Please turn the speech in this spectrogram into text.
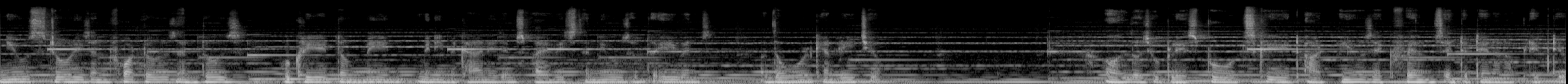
news stories and photos, and those who create the main many mechanisms by which the news of the events of the world can reach you. all those who play sports, create art, music, films, entertain and uplift you.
